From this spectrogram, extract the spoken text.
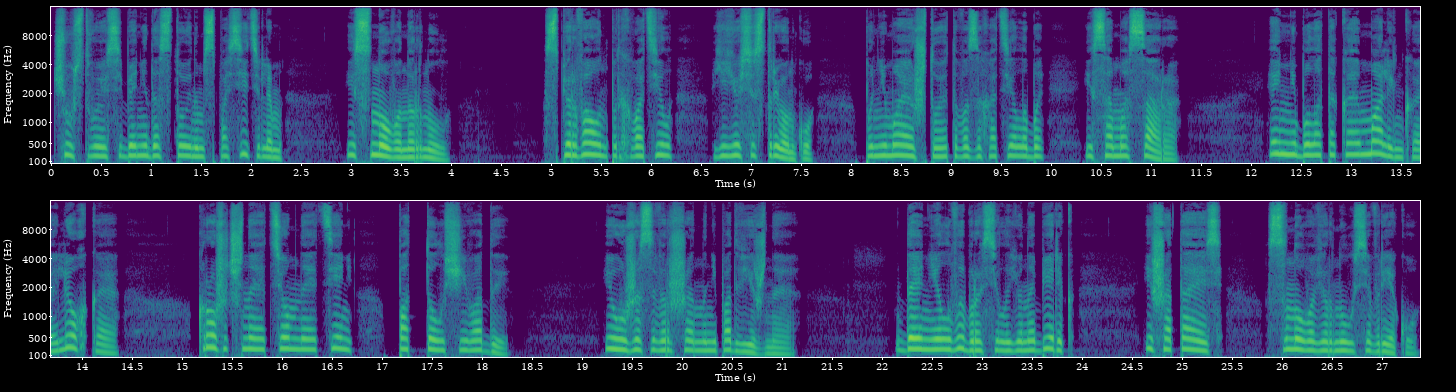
чувствуя себя недостойным спасителем, и снова нырнул. Сперва он подхватил ее сестренку, понимая, что этого захотела бы и сама Сара. Энни была такая маленькая, легкая, крошечная темная тень под толщей воды и уже совершенно неподвижная. Дэниел выбросил ее на берег и, шатаясь, снова вернулся в реку.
